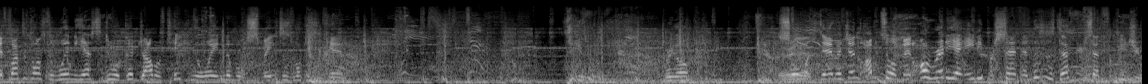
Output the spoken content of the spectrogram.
If Black Twins wants to win, he has to do a good job of taking away Nimble's space as much as he can. Here we go. So much damage, and up to a man, already at 80%, and this is definitely set for Pichu.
